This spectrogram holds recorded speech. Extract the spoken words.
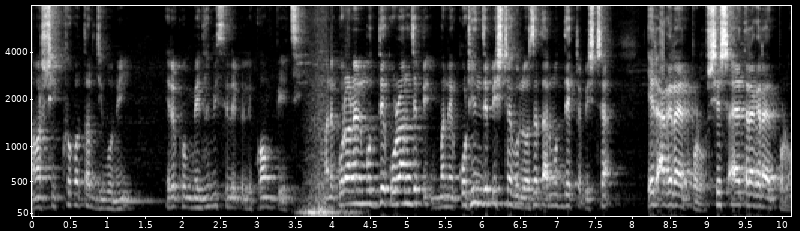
আমার শিক্ষকতার জীবনেই এরকম মেধাবী ছেলেপেলে কম পেয়েছি। মানে কোরআনের মধ্যে কোরআন যে মানে কঠিন যে পৃষ্ঠাগুলো আছে তার মধ্যে একটা পৃষ্ঠা এর আগের আয়াত পড়ো শেষ আয়াতের আগের আয়াত পড়ো।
